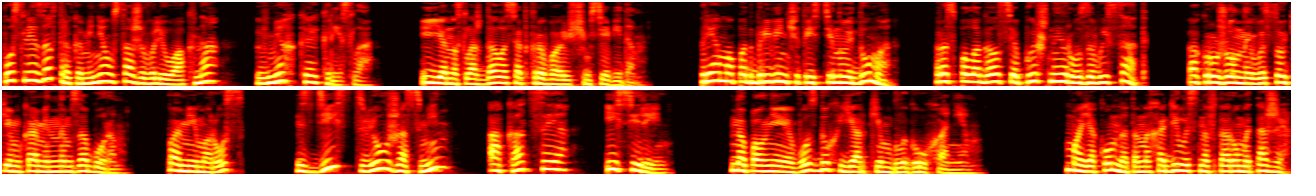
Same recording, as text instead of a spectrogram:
После завтрака меня усаживали у окна в мягкое кресло, и я наслаждалась открывающимся видом. Прямо под бревенчатой стеной дома располагался пышный розовый сад, окруженный высоким каменным забором. Помимо роз, здесь цвел жасмин, акация и сирень, наполняя воздух ярким благоуханием. Моя комната находилась на втором этаже,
